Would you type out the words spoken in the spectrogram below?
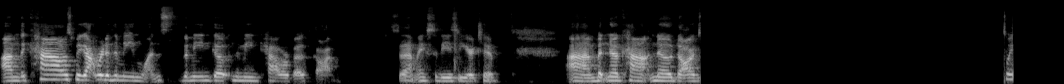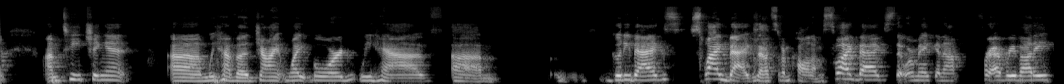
Um, the cows, we got rid of the mean ones. The mean goat and the mean cow are both gone. So that makes it easier too. Um, but no cow, no dogs. I'm teaching it. Um, we have a giant whiteboard. We have um, goodie bags, swag bags. That's what I'm calling them. Swag bags that we're making up for everybody.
